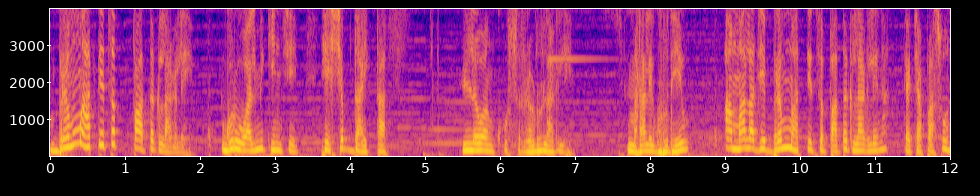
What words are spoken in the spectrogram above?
ब्रह्महत्येचं पातक लागले. गुरु वाल्मिकींचे हे शब्द ऐकताच लवंकुश रडू लागले. म्हणाले गुरुदेव आम्हाला जे ब्रह्महत्येचं पातक लागले ना त्याच्यापासून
